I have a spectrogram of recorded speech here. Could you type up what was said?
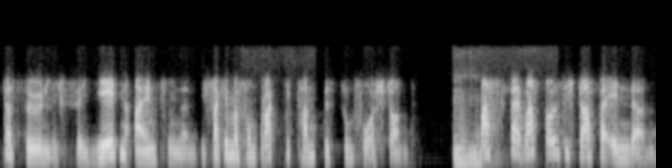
persönlich, für jeden Einzelnen? Ich sage immer vom Praktikant bis zum Vorstand. Mhm. Was, was soll sich da verändern?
